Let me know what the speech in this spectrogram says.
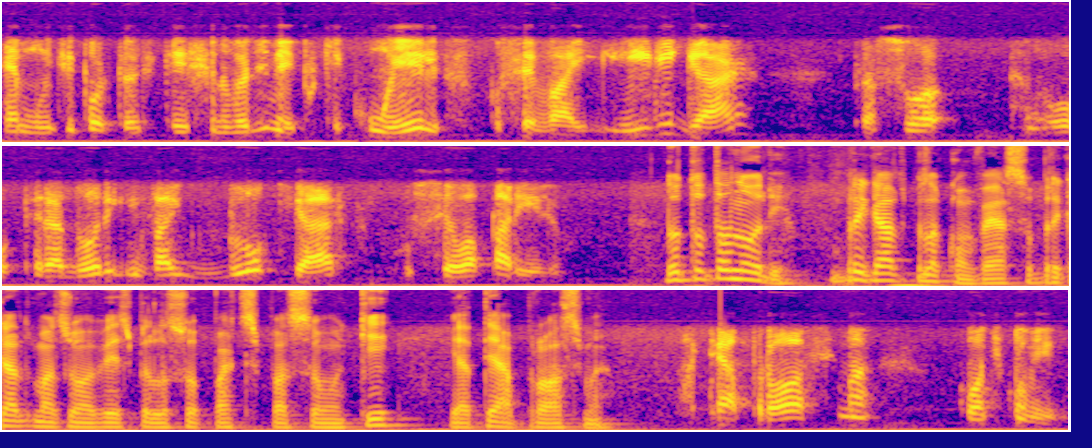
é muito importante ter esse número de e-mail, porque com ele você vai ligar para a sua operadora e vai bloquear o seu aparelho. Doutor Tanuri, obrigado pela conversa, obrigado mais uma vez pela sua participação aqui e até a próxima. Até a próxima, conte comigo.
